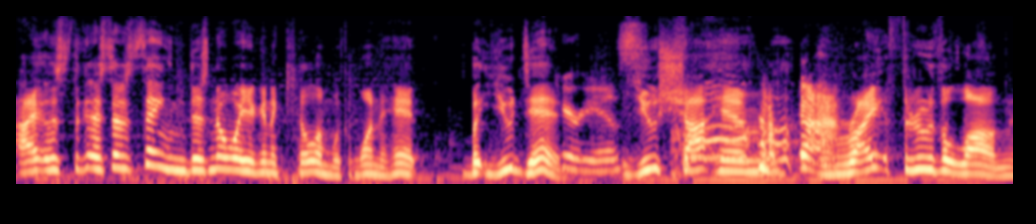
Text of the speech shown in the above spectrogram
I was, I was saying there's no way you're going to kill him with one hit, but you did. Here he is. You shot him right through the lung.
